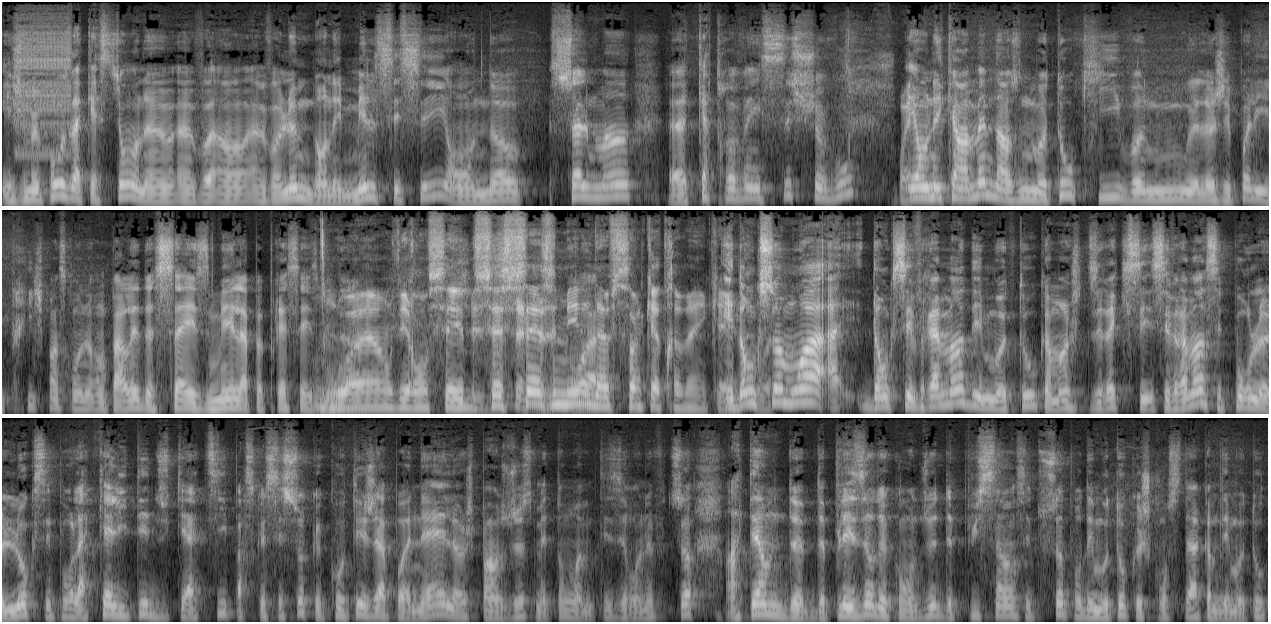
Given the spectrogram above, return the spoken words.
Et je me pose la question, on a un, un vo- un- un volume dont on est 1000 cc, on a seulement euh, 86 chevaux? Ouais. Et on est quand même dans une moto qui va nous... Là, j'ai pas les prix, je pense qu'on on parlait de 16 000, à peu près 16 000. Ouais, environ. C'est C'est c'est 16 995. Et donc Ouais. ça, moi, donc c'est vraiment des motos, comment je dirais, que c'est c'est vraiment, c'est pour le look, c'est pour la qualité Ducati, parce que c'est sûr que côté japonais, là, je pense juste, mettons, MT-09 et tout ça, en termes de, de plaisir de conduite, de puissance et tout ça, pour des motos que je considère comme des motos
